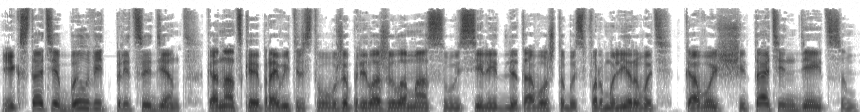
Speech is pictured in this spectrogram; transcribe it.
И, кстати, был ведь прецедент. Канадское правительство уже приложило массу усилий для того, чтобы сформулировать, кого считать индейцем,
